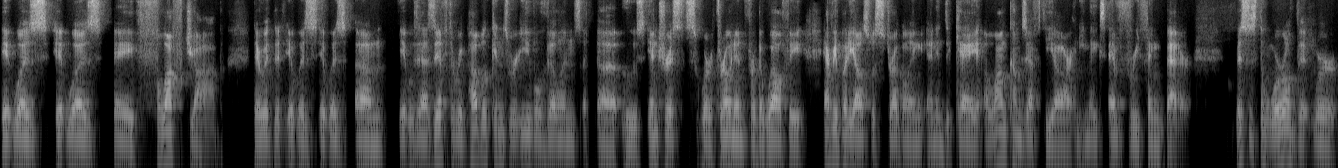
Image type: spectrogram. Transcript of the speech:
It was it was a fluff job. There was it was it was um, it was as if the Republicans were evil villains uh, whose interests were thrown in for the wealthy. Everybody else was struggling and in decay. Along comes FDR, and he makes everything better. This is the world that we're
